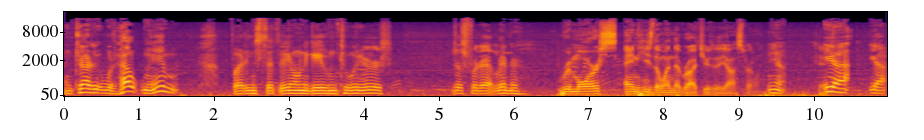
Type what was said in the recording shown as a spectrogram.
I thought it would help me, but instead they only gave him two years just for that letter. Remorse, and he's the one that brought you to the hospital. Yeah. Okay. Yeah, yeah.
